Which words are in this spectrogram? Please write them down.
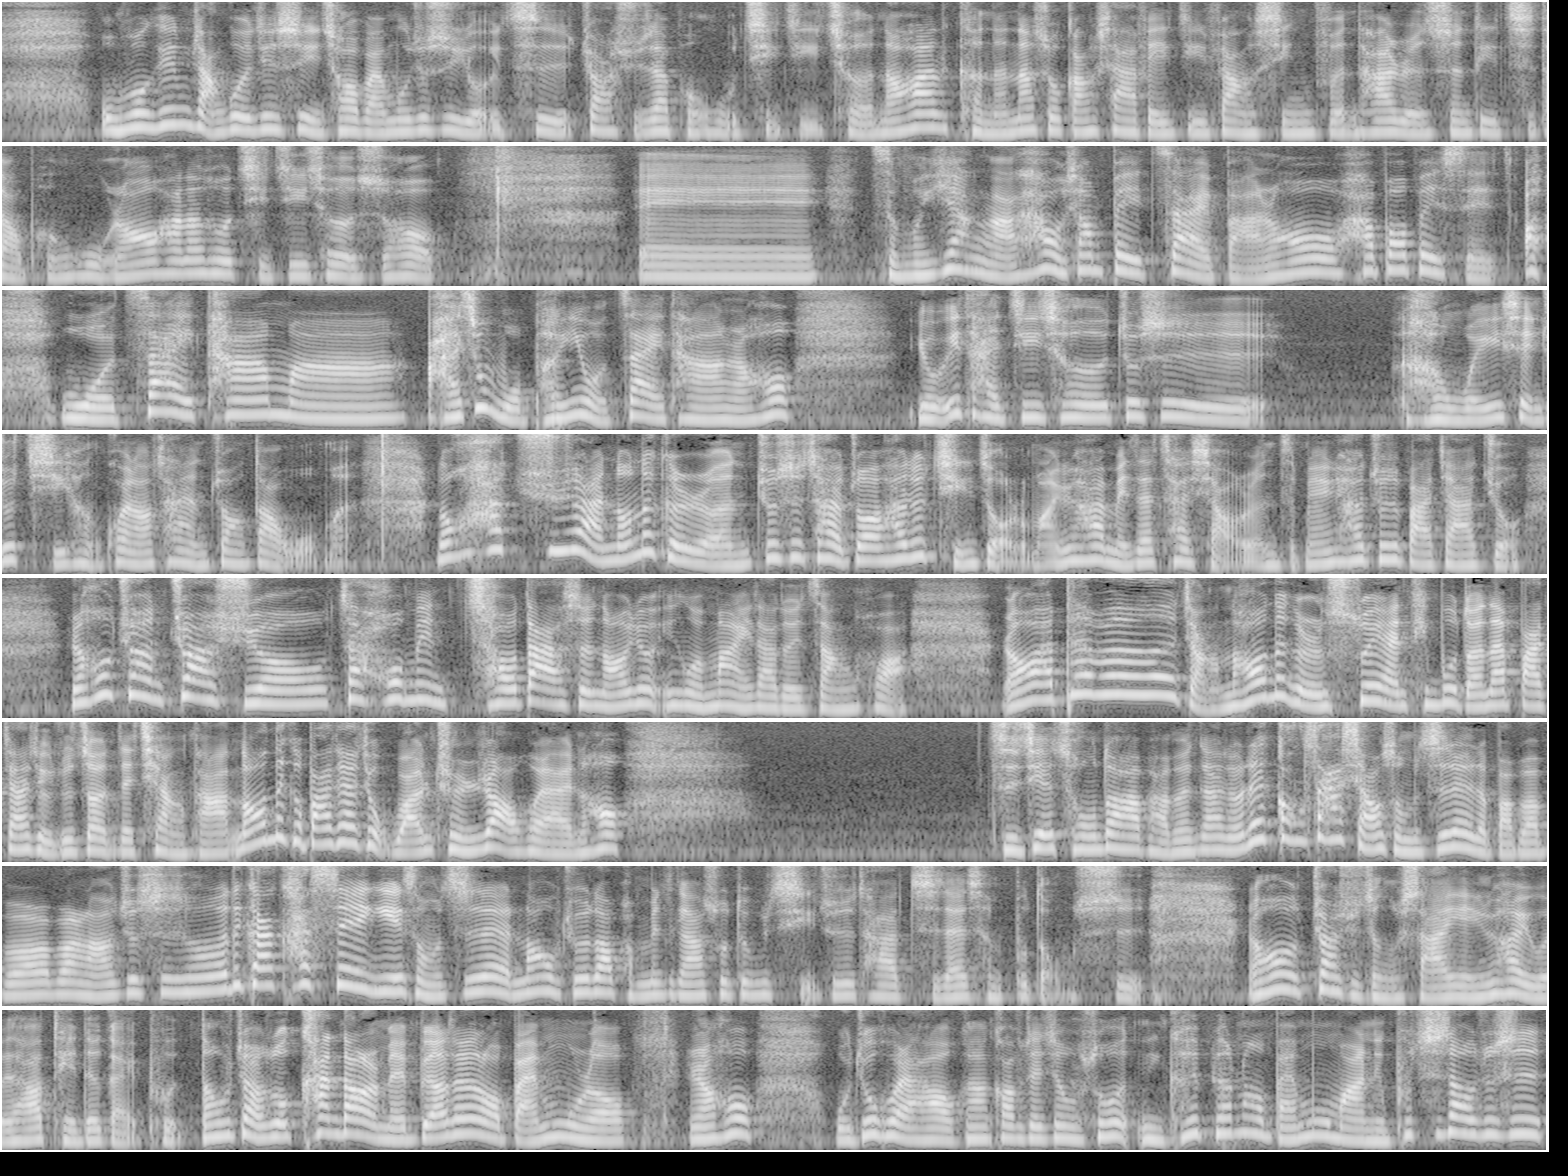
我们跟你们讲过一件事情，超白目，就是有一次 Josh 在澎湖骑机车，然后他可能那时候刚下飞机，非常兴奋，他人生第一次到澎湖。然后他那时候骑机车的时候。诶，怎么样啊？他好像被载吧，然后他不知道被谁哦，我载他吗？还是我朋友载他？然后有一台机车就是。很危险，就骑很快，然后差点撞到我们。然后他居然哦，那个人就是差点撞到，他就骑走了嘛，因为他没在蔡小人怎么样？因为他就是八加九，然后居然 Josh 哦，在后面超大声，然后用英文骂一大堆脏话，然后还叭叭叭讲。然后那个人虽然听不懂，但八加九就知道你在呛他。然后那个八加九完全绕回来，然后。直接冲到他旁边，跟他说：“那公杀小什么之类的，叭叭叭叭叭。”然后就是说：“你给他看谁耶什么之类的。”然后我就到旁边跟他说：“对不起，就是他实在是很不懂事。”然后 Josh 整个傻眼，因为他以为他要提的改喷。然后我就说：“看到了没？不要再那么白目喽。”然后我就回来，好好跟他告别再见。我说：“你可以不要那么白目嘛？你不知道就是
